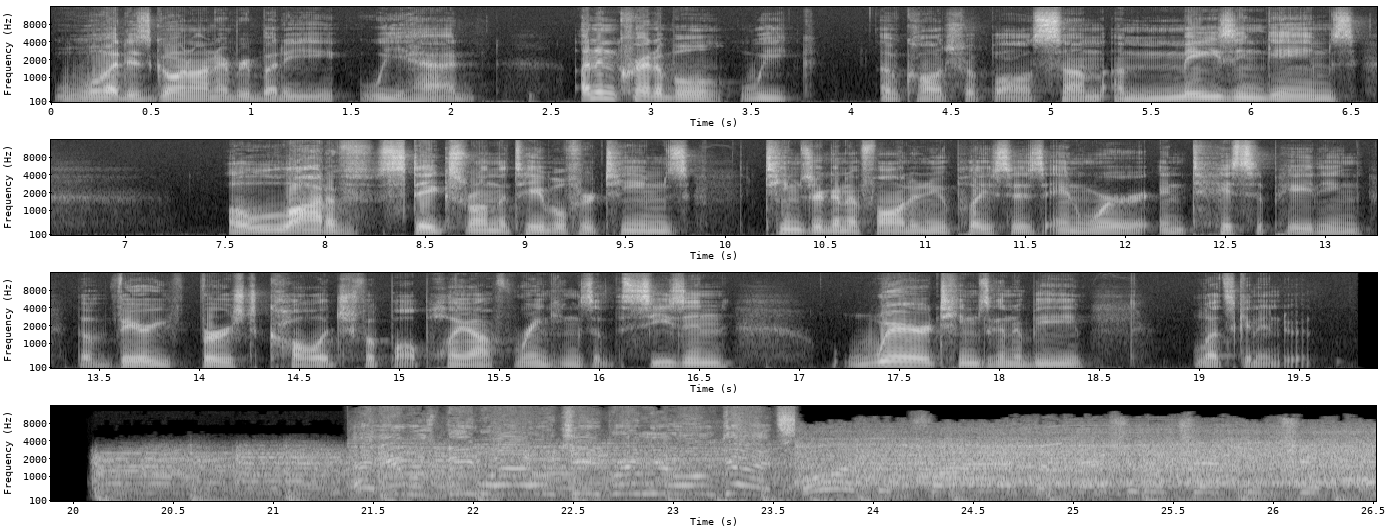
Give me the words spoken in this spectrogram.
What is going on, everybody? We had an incredible week of college football, some amazing games, a lot of stakes are on the table for teams. Teams are going to fall into new places, and we're anticipating the very first college football playoff rankings of the season. Where teams going to be? Let's get into it. Hey, it was BYOG, bring your own guts. Fourth and five, the national championship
